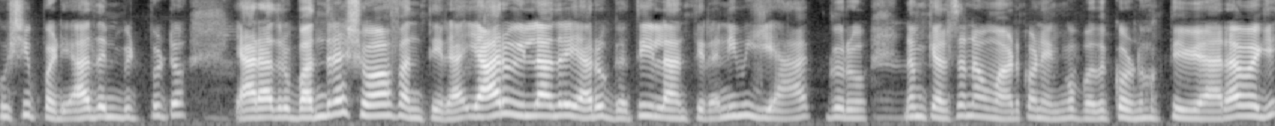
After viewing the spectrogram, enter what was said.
ಖುಷಿ ಪಡಿ. ಅದನ್ನು ಬಿಟ್ಬಿಟ್ಟು ಯಾರಾದರೂ ಬಂದರೆ ಶೋ ಆಫ್ ಅಂತೀರಾ? ಯಾರೂ ಇಲ್ಲ ಅಂದರೆ ಯಾರೂ ಗತಿ ಇಲ್ಲ ಅಂತೀರಾ? ನಿಮಗೆ ಯಾಕೆ ಗುರು? ನಮ್ಮ ಕೆಲಸ ನಾವು ಮಾಡ್ಕೊಂಡು ಹೆಂಗೋ ಬದುಕೊಂಡು ಹೋಗ್ತೀವಿ. ಆರಾಮಾಗಿ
